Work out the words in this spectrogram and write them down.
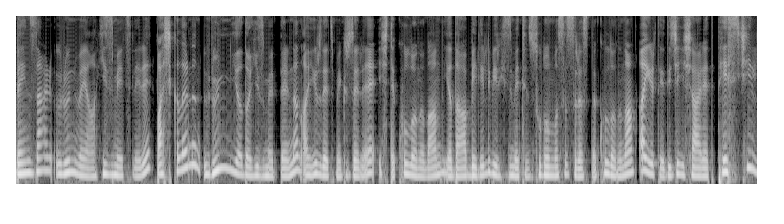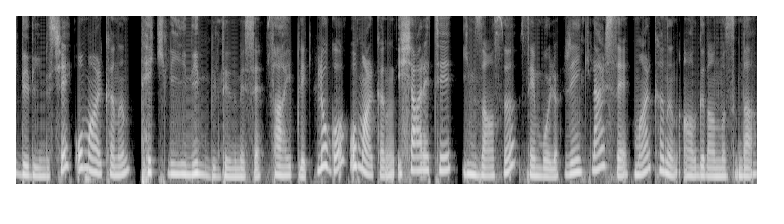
benzer ürün veya hizmetleri başkalarının ürün ya da hizmetlerinden ayırt etmek üzere işte kullanılan ya da belirli bir hizmetin sunulması sırasında kullanılan ayırt edici işaret. Tescil dediğimiz şey o markanın tekliğinin bildirilmesi, sahiplik. Logo o markanın işareti, imzası, sembolü. Renklerse markanın algılanmasında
